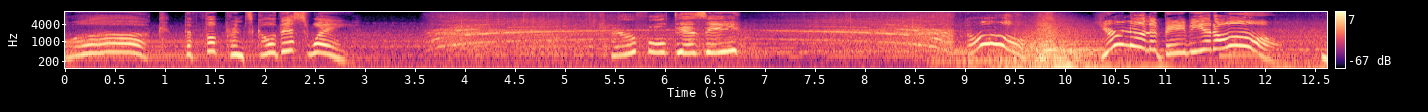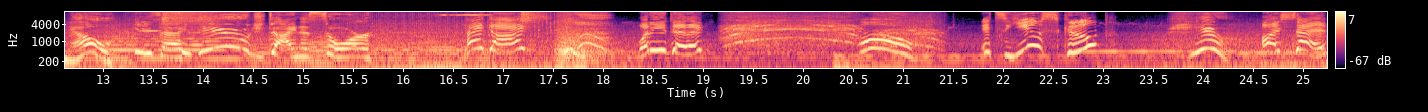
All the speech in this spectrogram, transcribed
Look, the footprints go this way. Careful, Dizzy. Oh, you're not a baby at all. No, he's a huge dinosaur. Hey, guys. what are you doing? Whoa, it's you, Scoop. Phew. I said,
